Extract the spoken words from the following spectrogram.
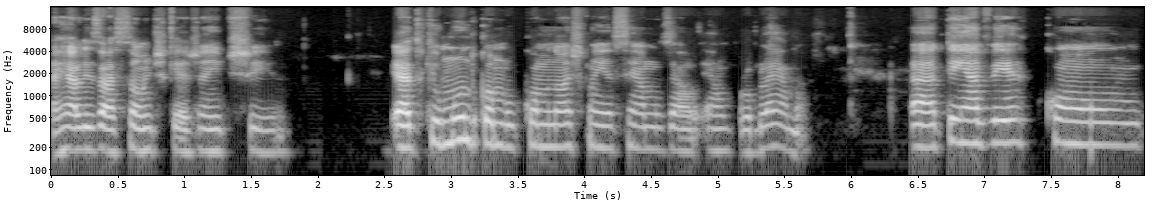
a realização de que a gente é que o mundo como, como nós conhecemos é, é um problema, uh, tem a ver com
